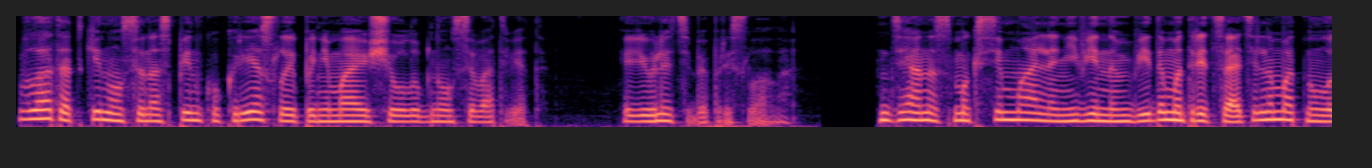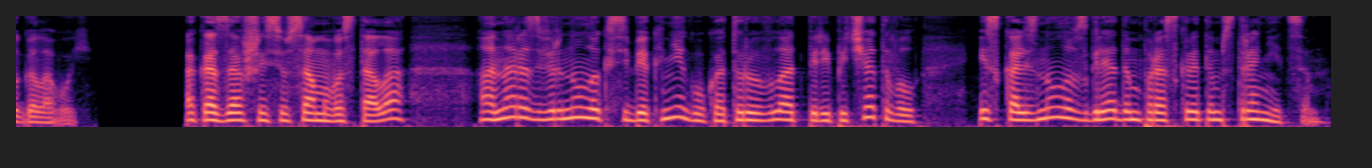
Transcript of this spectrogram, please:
Влад откинулся на спинку кресла и, понимающе улыбнулся в ответ. «Юля тебя прислала». Диана с максимально невинным видом отрицательно мотнула головой. Оказавшись у самого стола, она развернула к себе книгу, которую Влад перепечатывал, и скользнула взглядом по раскрытым страницам.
